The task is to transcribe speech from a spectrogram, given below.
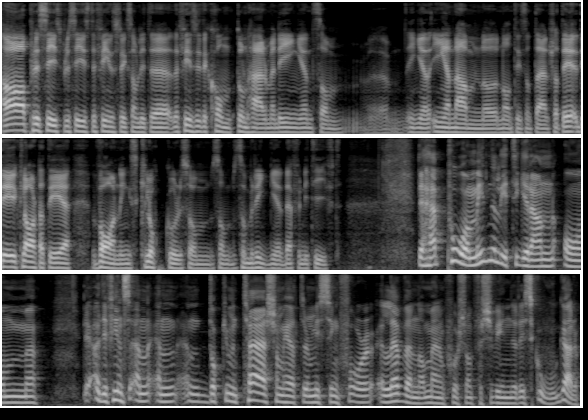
Ja, precis, precis. Det finns liksom lite, det finns lite konton här, men det är ingen som, äh, inga, inga namn och någonting sånt där. Så det, det är ju klart att det är varningsklockor som, som, som ringer definitivt. Det här påminner lite grann om det, det, finns en, en, en, dokumentär som heter Missing 411 om människor som försvinner i skogar.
